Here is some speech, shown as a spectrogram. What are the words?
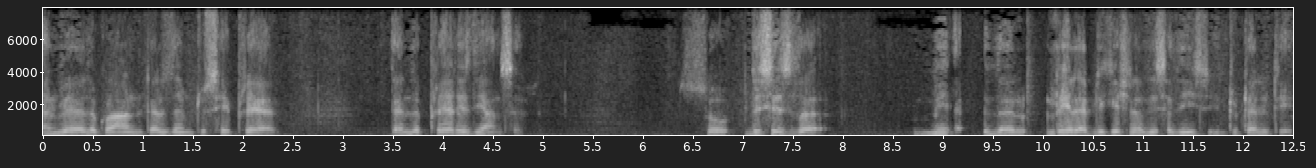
And where the Quran tells them to say prayer, then the prayer is the answer. So this is the the real application of this hadith in totality,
